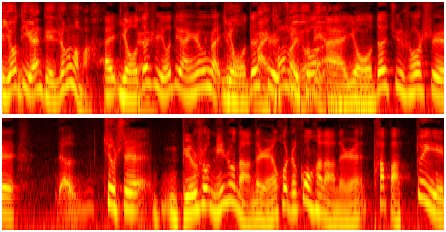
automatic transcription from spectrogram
邮递员给扔了嘛？呃，有的是邮递员扔了，有的是据说，哎，有的据说是，呃，就是比如说民主党的人或者共和党的人，他把对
